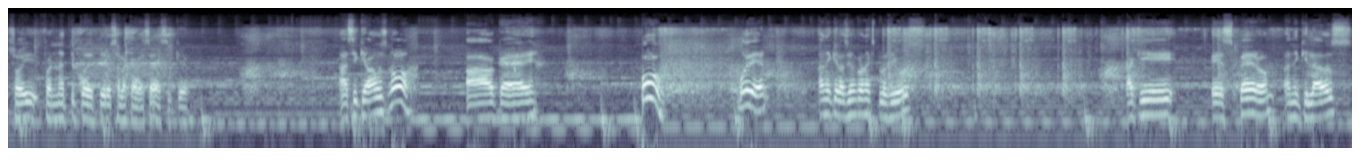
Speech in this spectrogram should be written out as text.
soy fanático de tiros a la cabeza, así que. Así que vamos. ¡No! Ah, ok. ¡Pum! Muy bien. Aniquilación con explosivos. Aquí espero aniquilados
